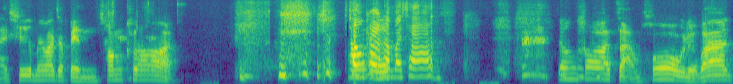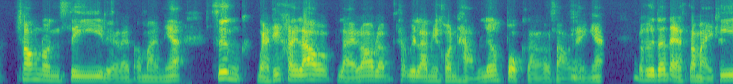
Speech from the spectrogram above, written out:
ลาย ๆ ชื่อ ไม่ว่าจะเป็นช่องคลอด ช่องทางธรรมชาติ ช่องคลอดสามโคกหรือว่าช่องนนทรีหรืออะไรประมาณเนี้ย ซึ่งเหมือนที่เคยเล่าหลายรอบแล้วเวลามีคนถามเรื่องปกสาวสาวอะไรเงี้ย ก็คือตั้งแต่สมัยที่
